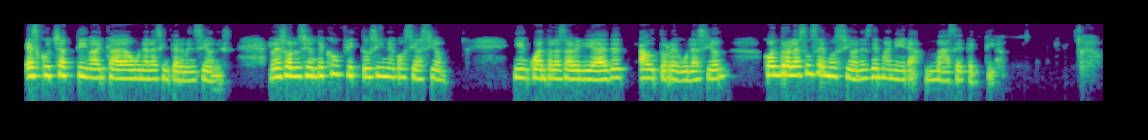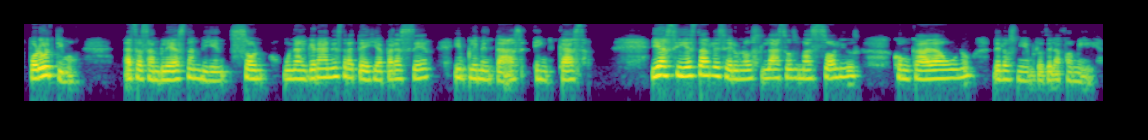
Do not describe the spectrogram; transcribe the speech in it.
escucha activa en cada una de las intervenciones, resolución de conflictos y negociación. Y en cuanto a las habilidades de autorregulación, controla sus emociones de manera más efectiva. Por último, las asambleas también son una gran estrategia para ser implementadas en casa y así establecer unos lazos más sólidos con cada uno de los miembros de la familia.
